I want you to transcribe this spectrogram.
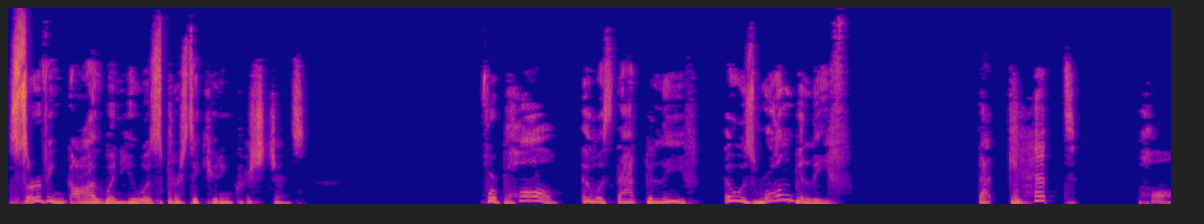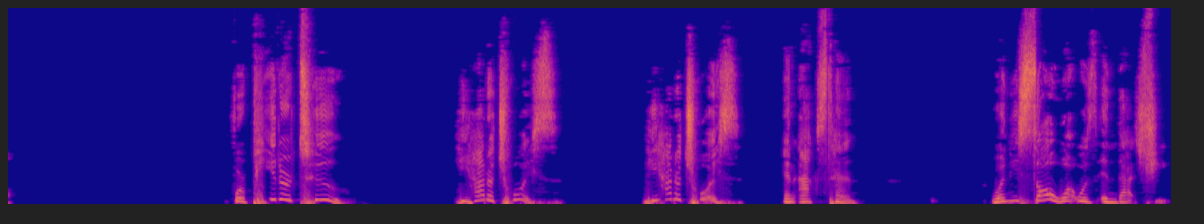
serving God when he was persecuting Christians. For Paul, it was that belief. It was wrong belief that kept Paul. For Peter too, he had a choice. He had a choice in Acts 10. When he saw what was in that sheet,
